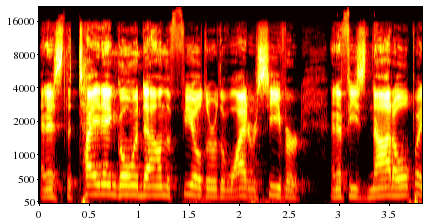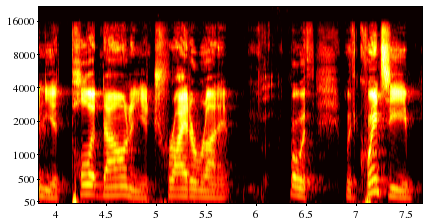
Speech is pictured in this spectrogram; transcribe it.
and it's the tight end going down the field or the wide receiver and if he's not open you pull it down and you try to run it. But with with Quincy,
